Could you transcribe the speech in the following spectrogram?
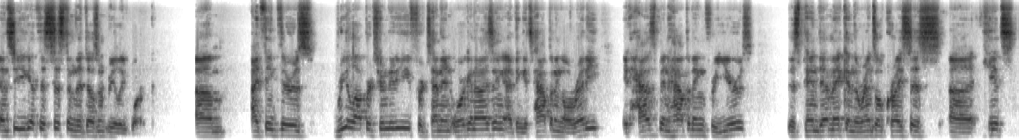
and so you get this system that doesn't really work. Um, I think there's real opportunity for tenant organizing. I think it's happening already. It has been happening for years. This pandemic and the rental crisis uh, hits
